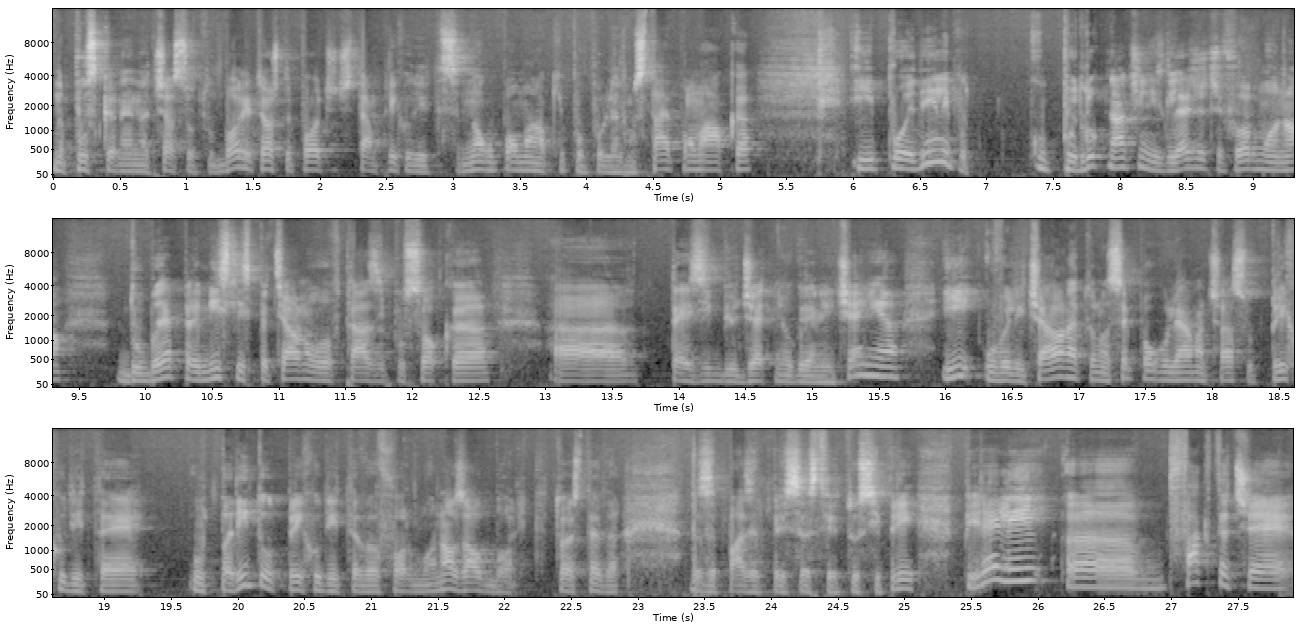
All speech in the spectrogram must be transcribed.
напускане на част от отборите, още повече, че там приходите са много по-малки, популярността е по-малка и по един или по, по друг начин изглежда, че Формула 1 добре премисли специално в тази посока а, тези бюджетни ограничения и увеличаването на все по-голяма част от приходите от парите от приходите във Формула 1 за отборите. Т.е. те да, да запазят присъствието си. При Пирели факта, че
